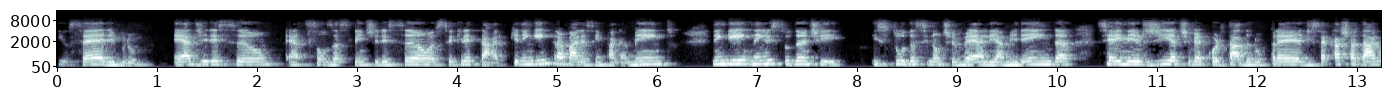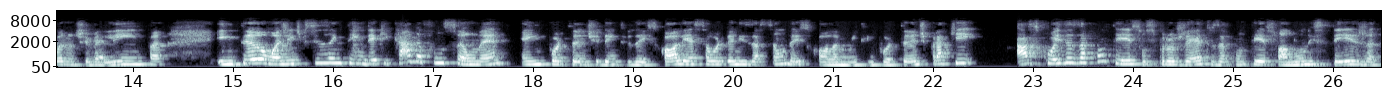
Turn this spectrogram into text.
E o cérebro é a direção, é, são os assistentes de direção, é o secretário, porque ninguém trabalha sem pagamento, ninguém, nem o estudante estuda se não tiver ali a merenda, se a energia estiver cortada no prédio, se a caixa d'água não estiver limpa. Então, a gente precisa entender que cada função, né, é importante dentro da escola e essa organização da escola é muito importante para que as coisas aconteçam, os projetos aconteçam, o aluno esteja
